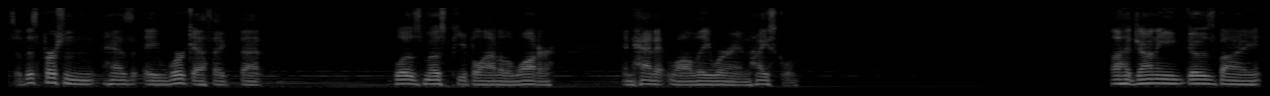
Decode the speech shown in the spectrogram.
So this person has a work ethic that blows most people out of the water and had it while they were in high school. Lahijani goes by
